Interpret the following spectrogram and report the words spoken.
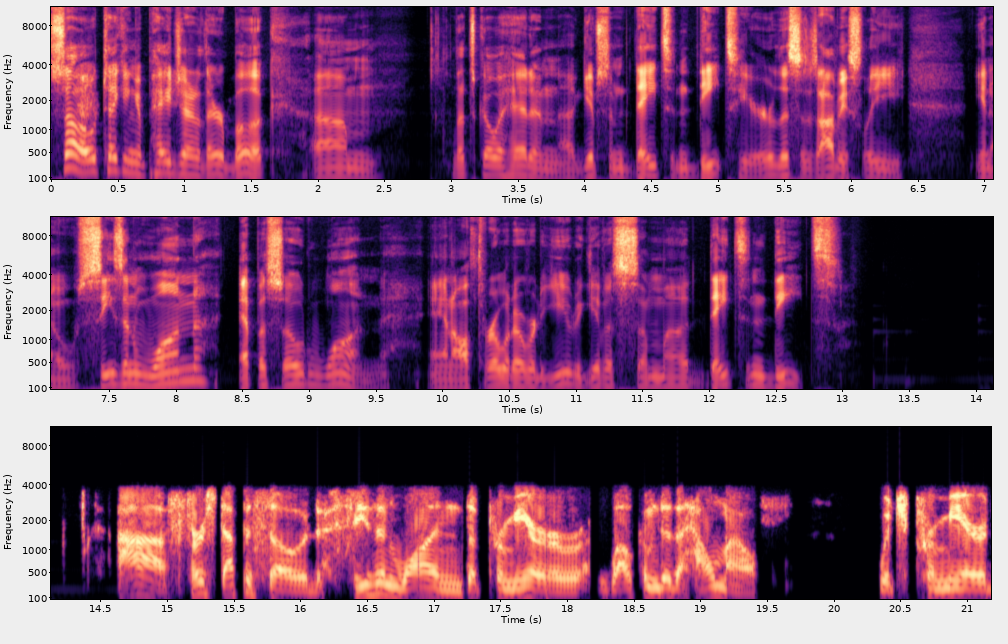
so, taking a page out of their book, um, let's go ahead and uh, give some dates and deets here. This is obviously, you know, season one, episode one, and I'll throw it over to you to give us some uh, dates and deets. Ah, first episode, season one, the premiere, Welcome to the Hellmouth, which premiered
